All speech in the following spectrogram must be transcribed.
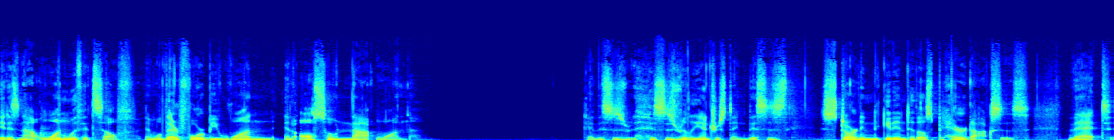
it is not one with itself, and will therefore be one and also not one. Okay, this is this is really interesting. This is starting to get into those paradoxes that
